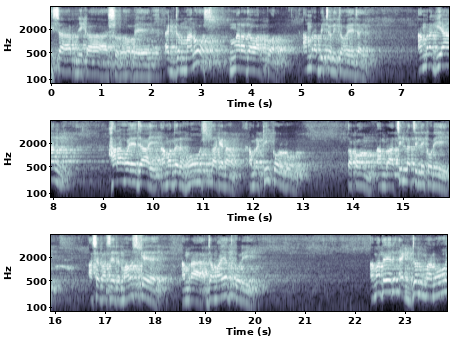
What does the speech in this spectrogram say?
হিসাব নিকাশ শুরু হবে। একজন মানুষ মারা যাওয়ার পর আমরা বিচলিত হয়ে যাই, আমরা জ্ঞান হারা হয়ে যায় আমাদের হুঁশ থাকে না। আমরা কি করব। তখন আমরা চিল্লাচিল্লি করি, আশেপাশের মানুষকে আমরা জমায়েত করি। আমাদের একজন মানুষ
